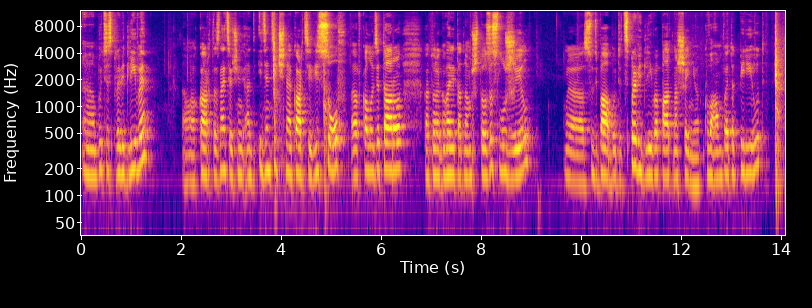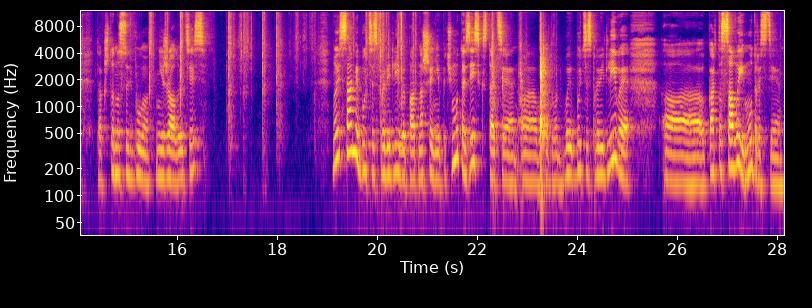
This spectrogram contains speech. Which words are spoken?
Э, будьте справедливы. А, карта, знаете, очень идентичная карте весов э, в колоде Таро, которая говорит о том, что заслужил, э, судьба будет справедлива по отношению к вам в этот период. Так что на судьбу не жалуйтесь. Ну и сами будьте справедливы по отношению. Почему-то здесь, кстати, э, вот это вот, вы будьте справедливы. Карта совы, мудрости.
